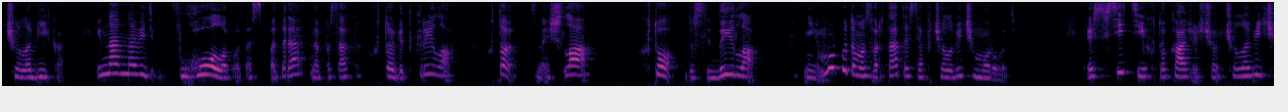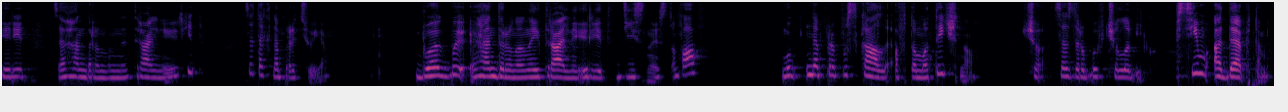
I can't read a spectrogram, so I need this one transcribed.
чоловіка, і нам навіть в голову не спаде написати, хто відкрила, хто знайшла, хто дослідила. Ні, ми будемо звертатися в чоловічому роді. І ось всі ті, хто кажуть, що чоловічий рід це гендерно-нейтральний рід, це так не працює. Бо якби гендерно-нейтральний рід дійсно існував, ми б не припускали автоматично, що це зробив чоловік. Всім адептам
